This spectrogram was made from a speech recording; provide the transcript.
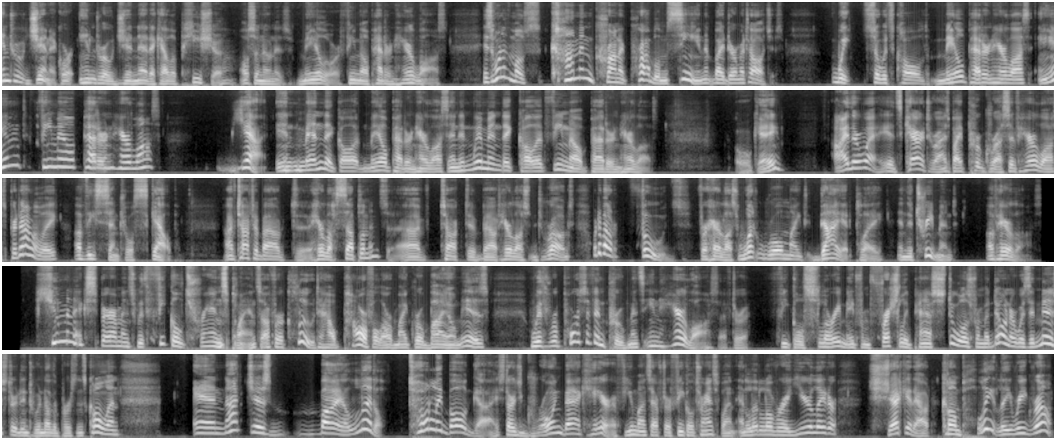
Androgenic or androgenetic alopecia, also known as male or female pattern hair loss, is one of the most common chronic problems seen by dermatologists. Wait, so it's called male pattern hair loss and female pattern hair loss? Yeah, in men they call it male pattern hair loss, and in women they call it female pattern hair loss. OK. Either way, it's characterized by progressive hair loss, predominantly of the central scalp. I've talked about uh, hair loss supplements, I've talked about hair loss drugs. What about foods for hair loss? What role might diet play in the treatment of hair loss? Human experiments with fecal transplants offer a clue to how powerful our microbiome is, with reports of improvements in hair loss after a fecal slurry made from freshly passed stools from a donor was administered into another person's colon, and not just by a little. Totally bald guy starts growing back hair a few months after a fecal transplant, and a little over a year later, check it out, completely regrown.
